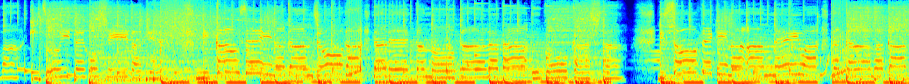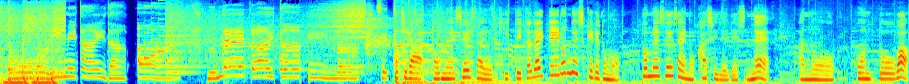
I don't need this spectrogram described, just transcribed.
はこちら、透明制裁を聞いていただいているんですけれども、透明制裁の歌詞でですね、あの、本当は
